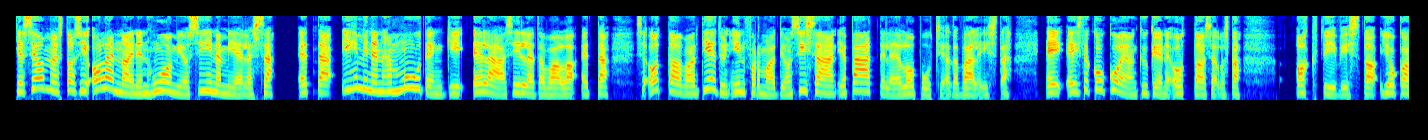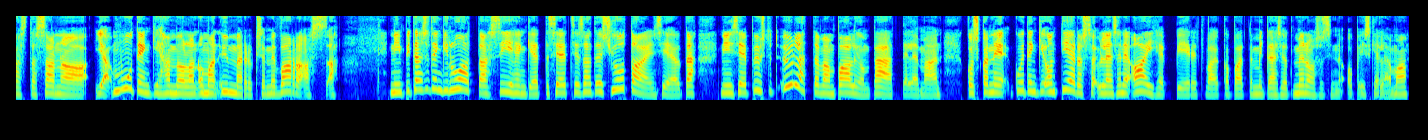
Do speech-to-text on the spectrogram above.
Ja se on myös tosi olennainen huomio siinä mielessä, että ihminenhän muutenkin elää sillä tavalla, että se ottaa vain tietyn informaation sisään ja päättelee loput sieltä välistä. Ei, ei sitä koko ajan kykene ottaa sellaista aktiivista jokaista sanaa ja muutenkinhan me ollaan oman ymmärryksemme varassa. Niin pitäisi jotenkin luottaa siihenkin, että se, että sä saat edes jotain sieltä, niin se pystyt yllättävän paljon päättelemään, koska ne kuitenkin on tiedossa yleensä ne aihepiirit vaikkapa, että mitä sä oot menossa sinne opiskelemaan.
